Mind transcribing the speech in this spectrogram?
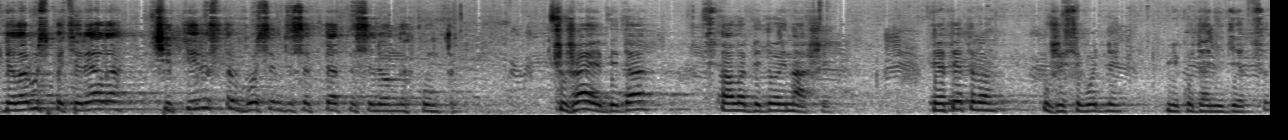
Беларусь потеряла 485 населенных пунктов. Чужая беда стала бедой нашей. И от этого уже сегодня никуда не деться.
